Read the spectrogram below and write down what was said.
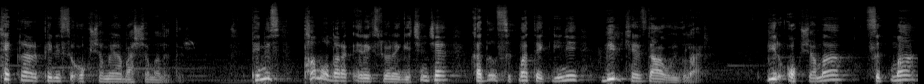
tekrar penisi okşamaya başlamalıdır. Penis tam olarak ereksiyona geçince kadın sıkma tekniğini bir kez daha uygular. Bir okşama, sıkma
